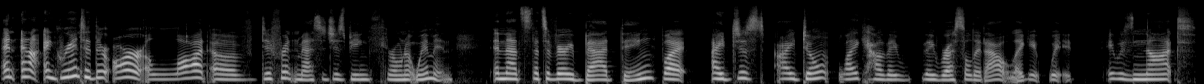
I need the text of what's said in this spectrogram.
And, and and granted, there are a lot of different messages being thrown at women, and that's that's a very bad thing. But I just I don't like how they they wrestled it out. Like it it it was not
